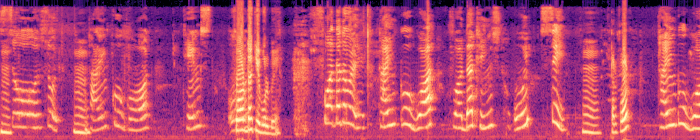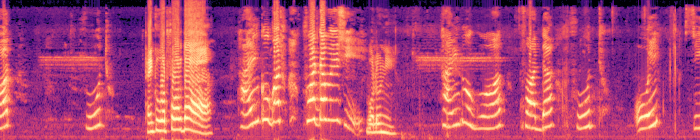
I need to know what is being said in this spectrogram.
হুম। So Thank you God. Thanks পর্দা কে বলবে? Thank you God for the things we see hmm তারপর? Thank you God food thank you God for the thank you God for the machine বলো নি thank you God for the food we see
